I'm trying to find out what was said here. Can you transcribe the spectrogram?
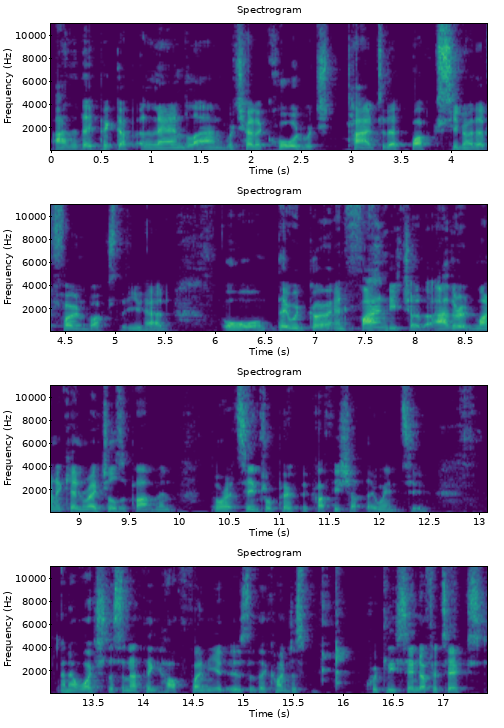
either they picked up a landline which had a cord which tied to that box, you know, that phone box that you had, or they would go and find each other either at Monica and Rachel's apartment or at Central Perk, the coffee shop they went to. And I watch this and I think how funny it is that they can't just quickly send off a text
